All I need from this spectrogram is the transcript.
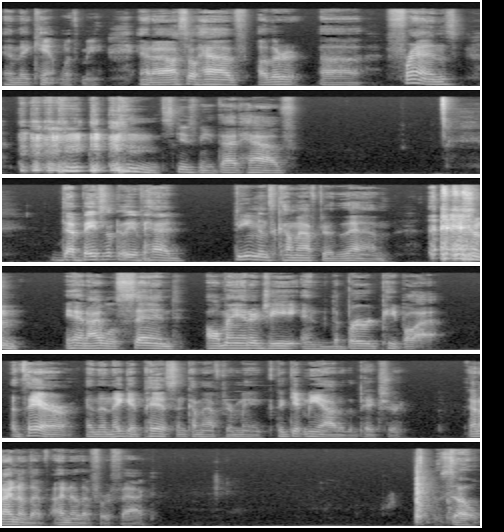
and they can't with me. And I also have other uh, friends, excuse me, that have that basically have had demons come after them, and I will send all my energy and the bird people there, and then they get pissed and come after me to get me out of the picture. And I know that I know that for a fact. So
